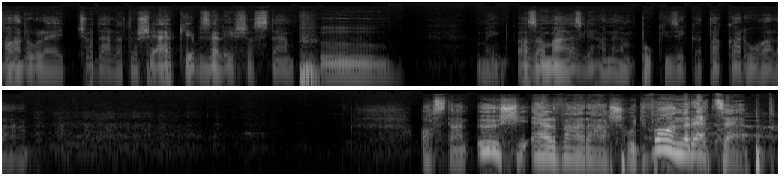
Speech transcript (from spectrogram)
van róla egy csodálatos elképzelés, aztán pú, még az a mázli, ha nem pukizik a takaró alá. Aztán ősi elvárás, hogy van recept.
